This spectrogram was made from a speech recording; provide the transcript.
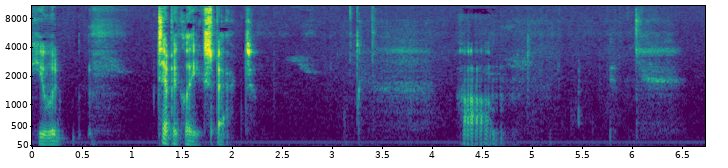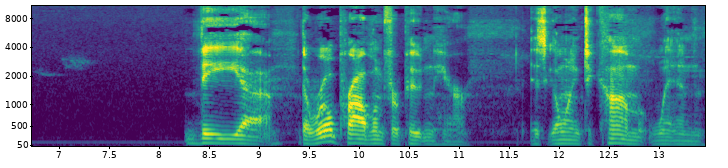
you would typically expect. Um, the uh, the real problem for Putin here is going to come when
